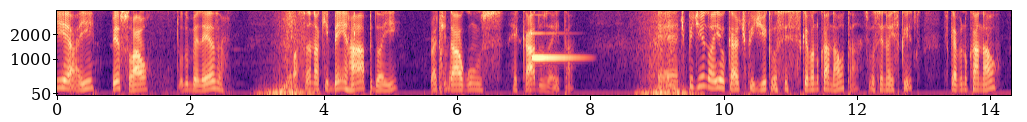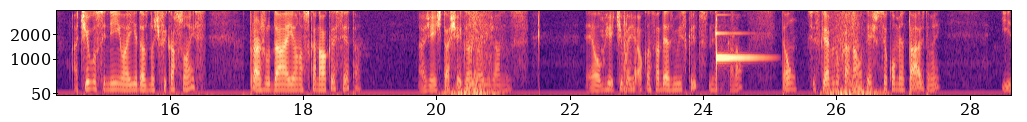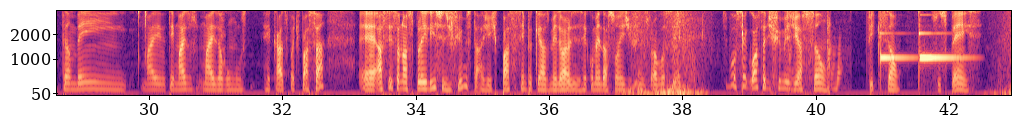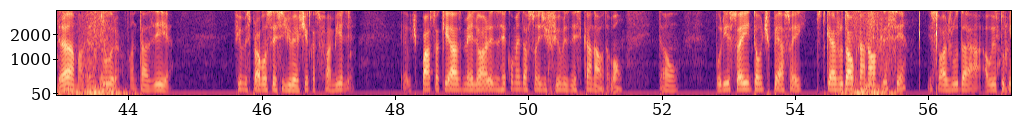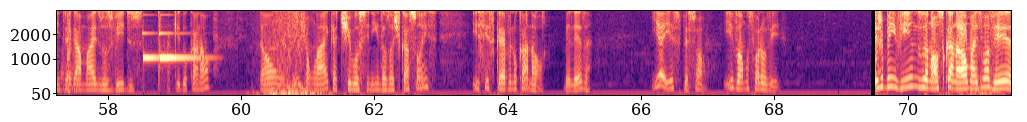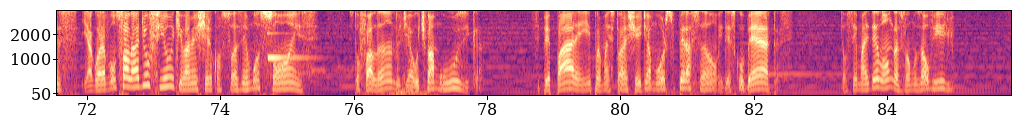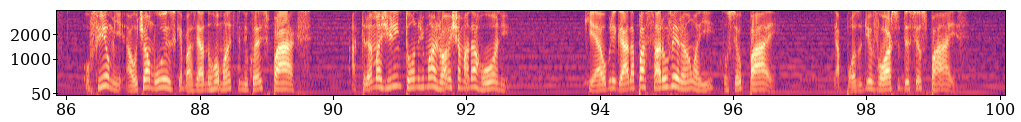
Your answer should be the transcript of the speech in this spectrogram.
E aí, pessoal, tudo beleza? Passando aqui bem rápido aí para te dar alguns recados aí, tá? É, te pedindo aí, eu quero te pedir que você se inscreva no canal, tá? Se você não é inscrito, se inscreve no canal, ativa o sininho aí das notificações para ajudar aí o nosso canal a crescer, tá? A gente tá chegando aí já nos é, o objetivo é alcançar 10 mil inscritos nesse canal. Então, se inscreve no canal, deixa o seu comentário também. E também mais, tem mais, mais alguns recados para te passar. É, assista nossas playlists de filmes, tá? A gente passa sempre aqui as melhores recomendações de filmes para você. Se você gosta de filmes de ação, ficção, suspense, drama, aventura, fantasia, filmes para você se divertir com a sua família, eu te passo aqui as melhores recomendações de filmes nesse canal, tá bom? Então, por isso aí, então te peço aí, se tu quer ajudar o canal a crescer, isso ajuda o YouTube a entregar mais os vídeos aqui do canal. Então deixa um like, ativa o sininho das notificações e se inscreve no canal, beleza? E é isso pessoal, e vamos para o vídeo. Sejam bem-vindos ao nosso canal mais uma vez. E agora vamos falar de um filme que vai mexer com suas emoções. Estou falando de A Última Música. Se preparem aí para uma história cheia de amor, superação e descobertas. Então, sem mais delongas, vamos ao vídeo. O filme, A Última Música, é baseado no romance de Nicholas Sparks. A trama gira em torno de uma jovem chamada Rony, que é obrigada a passar o verão aí com seu pai, após o divórcio de seus pais.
